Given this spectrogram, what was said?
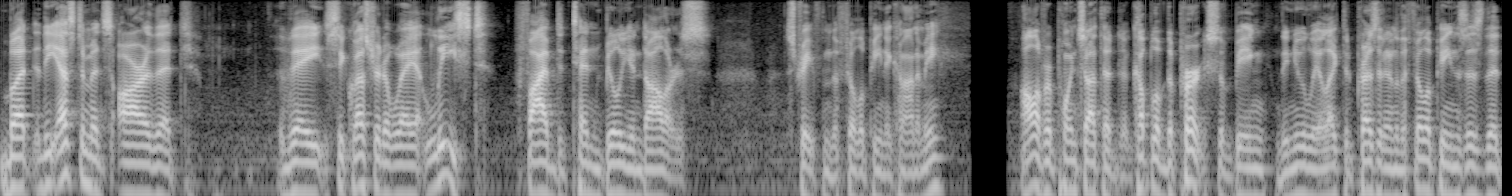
But the estimates are that they sequestered away at least 5 to 10 billion dollars straight from the Philippine economy. Oliver points out that a couple of the perks of being the newly elected president of the Philippines is that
